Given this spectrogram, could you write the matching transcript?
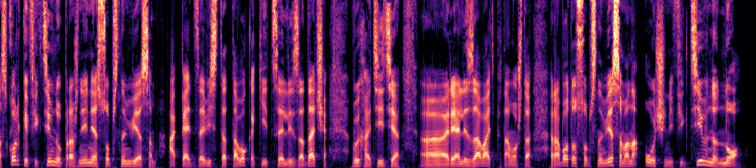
Насколько эффективно упражнение с собственным весом? Опять зависит от того, какие цели и задачи вы хотите э, реализовать, потому что работа с собственным весом, она очень эффективна, но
